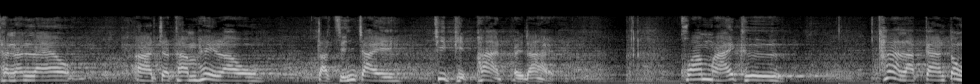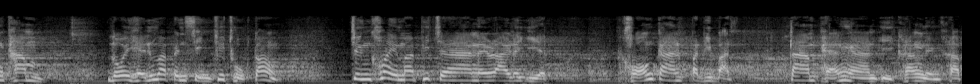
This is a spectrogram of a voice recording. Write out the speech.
ฉะนั้นแล้วอาจจะทำให้เราตัดสินใจที่ผิดพลาดไปได้ ความหมายคือถ้าหลักการต้องทำโดยเห็นว่าเป็นสิ่งที่ถูกต้อง จึงค่อยมาพิจารณาในรายละเอียดของการปฏิบัติตามแผนงานอีกครั้งหนึ่งครับ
